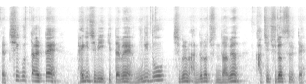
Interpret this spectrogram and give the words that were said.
네, 치고 딸때 100이 집이 있기 때문에 우리도 집을 만들어 준다면 같이 줄였을 때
